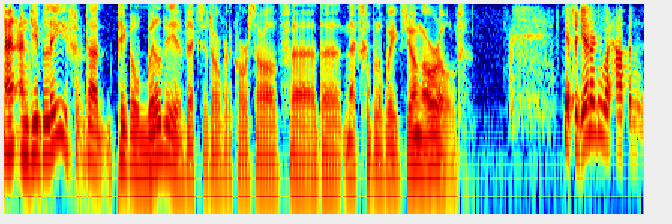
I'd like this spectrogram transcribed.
And, and, do you believe that people will be evicted over the course of uh, the next couple of weeks, young or old? Yeah, so generally what happens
